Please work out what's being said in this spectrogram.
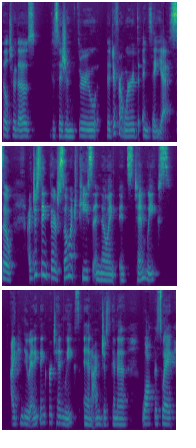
filter those decision through the different words and say yes. So I just think there's so much peace in knowing it's 10 weeks. I can do anything for 10 weeks and I'm just going to walk this way.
